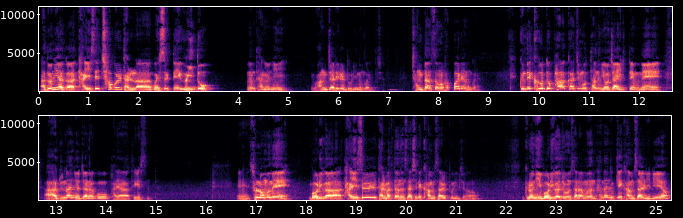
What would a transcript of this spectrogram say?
아도니아가 다윗의 첩을 달라고 했을 때의 의도는 당연히 왕자리를 노리는 거였죠. 정당성을 확보하려는 거예요. 근데 그것도 파악하지 못하는 여자이기 때문에 아둔한 여자라고 봐야 되겠습니다. 예, 솔로몬의 머리가 다윗을 닮았다는 사실에 감사할 뿐이죠. 그러니 머리가 좋은 사람은 하나님께 감사할 일이에요.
